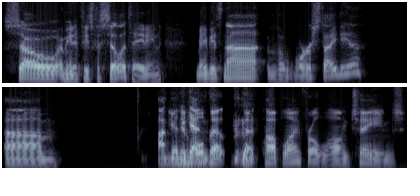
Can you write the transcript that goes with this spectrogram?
So, I mean, if he's facilitating, maybe it's not the worst idea. Um, and you and can again, hold that that top line for a long change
